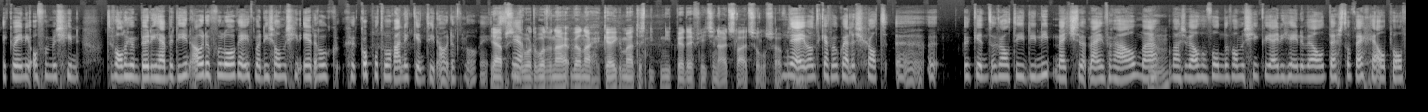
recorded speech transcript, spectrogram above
ik weet niet of we misschien toevallig een buddy hebben die een ouder verloren heeft, maar die zal misschien eerder ook gekoppeld worden aan een kind die een ouder verloren heeft. ja, precies. Er wordt, er wordt naar, wel naar gekeken, maar het is niet, niet per definitie een uitsluitsel of zo. Nee, want ik heb ook wel eens gehad, eh, een- een kind gehad die, die niet matchte met mijn verhaal, maar Mhm. waar ze wel van vonden van misschien kun jij diegene wel het best op weg helpen. Of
